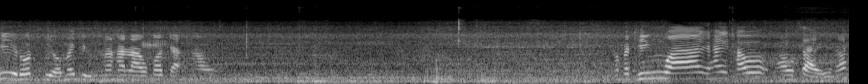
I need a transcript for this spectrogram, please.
ต รงที่รถเกี่ยวไม่ถึงนะคะ เราก็จะเอาเอาไปทิ้งไว้ให้เขาเอาใส่เนาะ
